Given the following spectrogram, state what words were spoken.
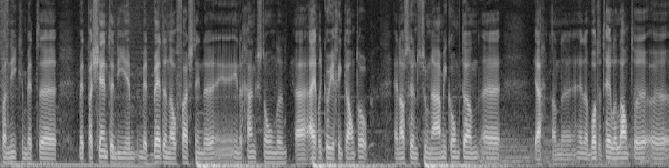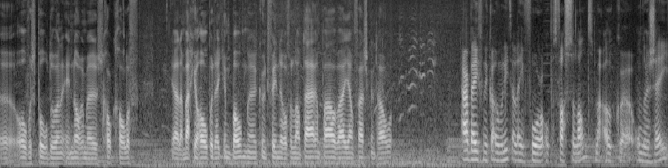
paniek met met patiënten die met bedden al vast in de, in de gang stonden. Ja, eigenlijk kun je geen kant op. En als er een tsunami komt, dan, uh, ja, dan, uh, dan wordt het hele land uh, overspoeld door een enorme schokgolf. Ja, dan mag je hopen dat je een boom kunt vinden of een lantaarnpaal waar je aan vast kunt houden. Aardbevingen komen niet alleen voor op het vasteland, maar ook onder zee,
